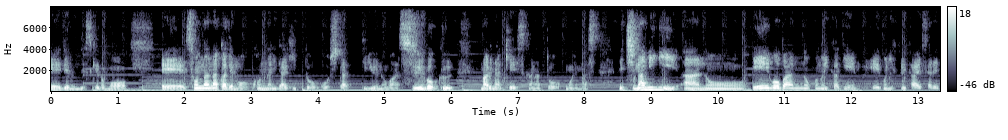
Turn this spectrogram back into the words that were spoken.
え出るんですけども、えそんな中でもこんなに大ヒットをしたっていうのはすごく稀なケースかなと思います。でちなみに、あの、英語版のこのイカゲーム、英語に繰り返され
